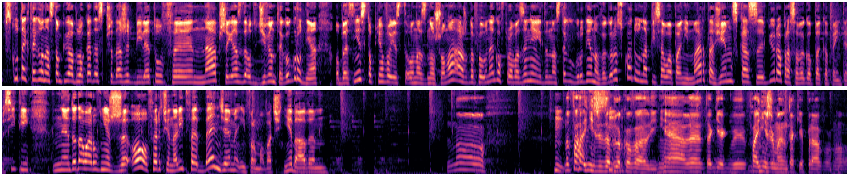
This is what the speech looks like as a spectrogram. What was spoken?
Wskutek tego nastąpiła blokada sprzedaży biletów e, na przejazdy od 9 grudnia. Obecnie stopniowo jest ona znoszona, aż do pełnego wprowadzenia 11 grudnia nowego rozkładu, napisała pani Marta Ziemska z biura prasowego PKP Intercity. E, Dodała również, że o ofercie na Litwę będziemy informować niebawem. No. No fajnie, że zablokowali, nie? Ale tak jakby fajnie, że mają takie prawo, no.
